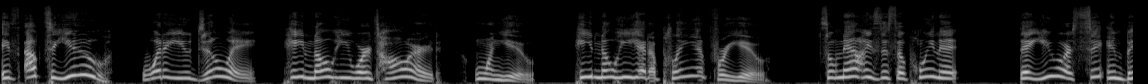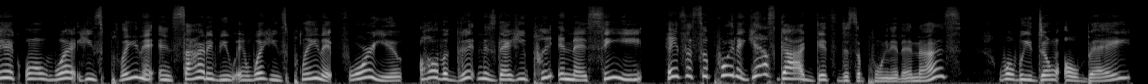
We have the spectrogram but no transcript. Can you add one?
It's up to you. What are you doing? He know he worked hard on you. He know he had a plan for you. So now he's disappointed that you are sitting back on what he's planted inside of you and what he's planted for you, all the goodness that he put in that seed. He's disappointed. Yes, God gets disappointed in us when we don't obey,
